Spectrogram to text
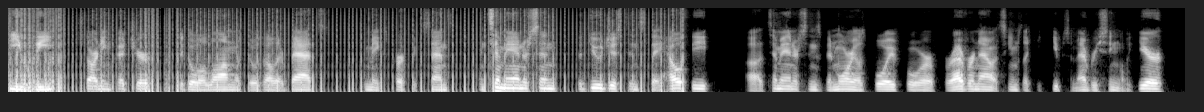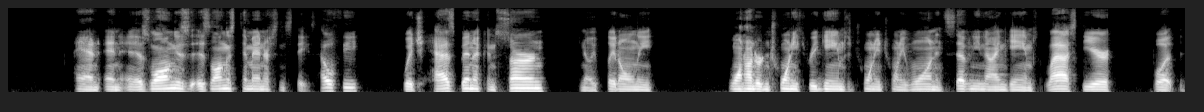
elite starting pitcher to go along with those other bats. It makes perfect sense. And Tim Anderson, the dude just didn't stay healthy. Uh, Tim Anderson's been Morio's boy for forever now. It seems like he keeps him every single year. And and as long as as long as Tim Anderson stays healthy, which has been a concern, you know, he played only 123 games in 2021 and 79 games last year, but the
